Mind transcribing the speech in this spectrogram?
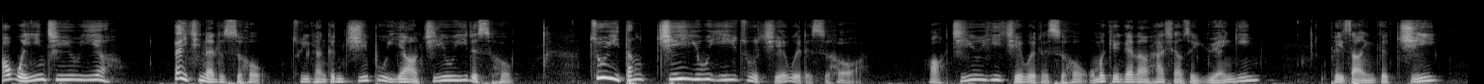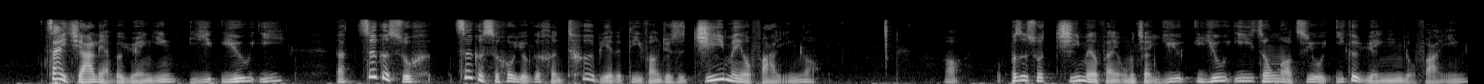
好，尾音 G U E 啊，带进来的时候，注意看跟 G 不一样，G U E 的时候，注意当 G U E 做结尾的时候啊，啊，G U E 结尾的时候，我们可以看到它像是元音配上一个 G。再加两个元音 u e，那这个时候这个时候有个很特别的地方，就是 g 没有发音哦，哦，不是说 g 没有发音，我们讲 u u e 中啊只有一个元音有发音，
